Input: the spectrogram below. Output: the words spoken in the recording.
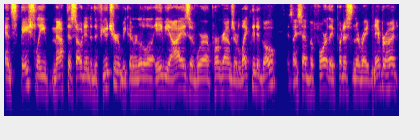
and spatially map this out into the future. We can little AVIs of where our programs are likely to go. As I said before, they put us in the right neighborhood,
